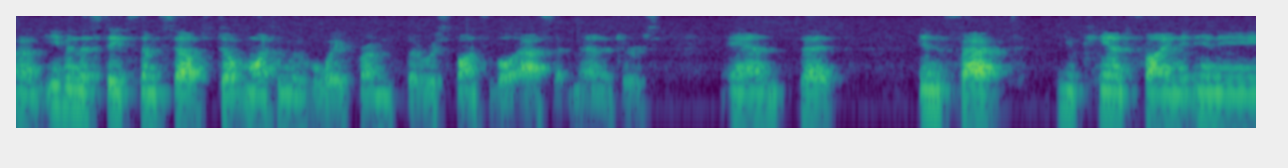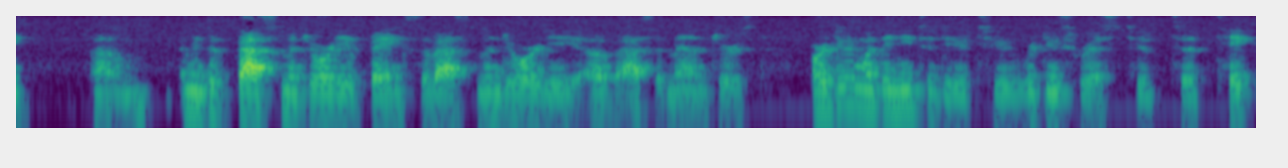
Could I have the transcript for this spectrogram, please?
um, even the states themselves don't want to move away from the responsible asset managers, and that in fact, you can't find any, um, I mean, the vast majority of banks, the vast majority of asset managers are doing what they need to do to reduce risk, to, to take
